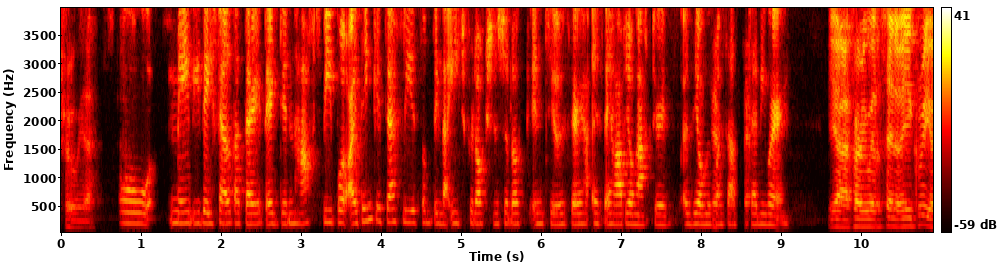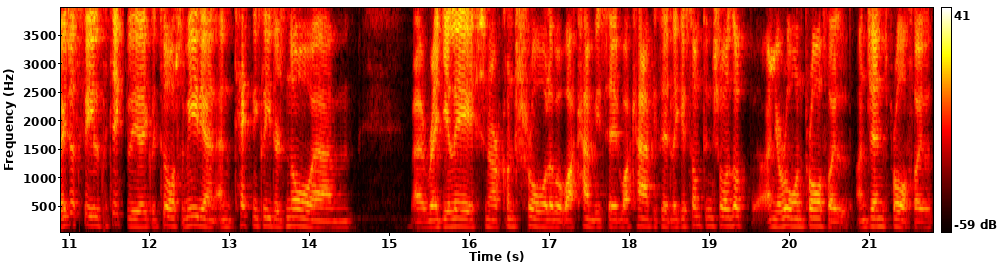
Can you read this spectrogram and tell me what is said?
True. Yeah. So maybe they felt that they they didn't have to be, but I think it definitely is something that each production should look into if they if they have young actors as young as yeah. myself anywhere. Yeah, very well said. I agree. I just feel particularly like with social media and, and technically there's no um, uh, regulation or control about what can be said, what can't be said. Like if something shows up on your own profile, on Jen's profile,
